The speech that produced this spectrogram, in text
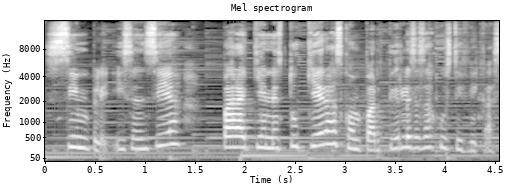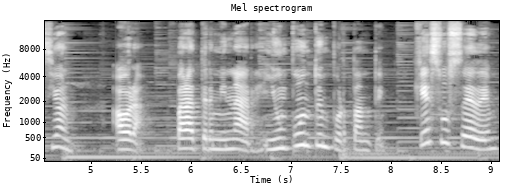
simple y sencilla para quienes tú quieras compartirles esa justificación. Ahora, para terminar, y un punto importante, ¿qué sucede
